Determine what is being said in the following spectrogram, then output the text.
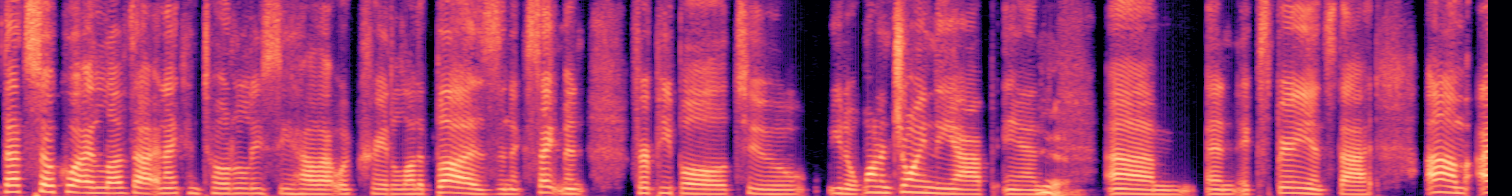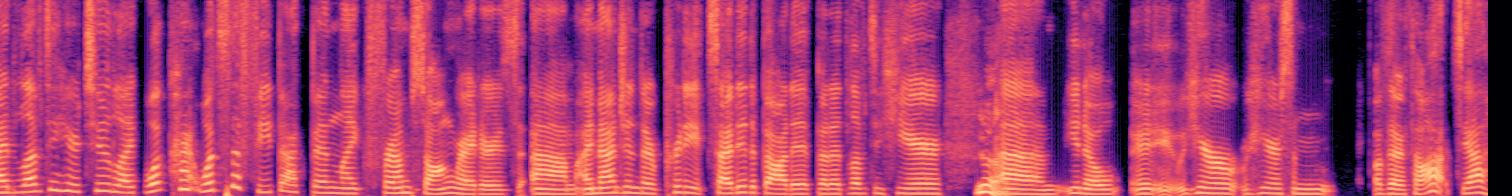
that's so cool. I love that. And I can totally see how that would create a lot of buzz and excitement for people to, you know, want to join the app and yeah. um and experience that. Um, I'd love to hear too, like what kind what's the feedback been like from songwriters? Um, I imagine they're pretty excited about it, but I'd love to hear yeah. um, you know, eh, eh, hear hear some of their thoughts. Yeah.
